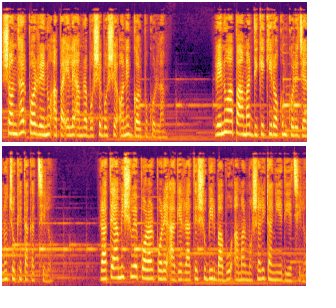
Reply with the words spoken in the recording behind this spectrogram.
সন্ধ্যার পর রেনু আপা এলে আমরা বসে বসে অনেক গল্প করলাম। রেনু আপা আমার দিকে কি রকম করে যেন চোখে তাকাচ্ছিল। রাতে আমি শুয়ে পড়ার পরে আগের রাতে সুবীর বাবু আমার মশারি টাঙিয়ে দিয়েছিল।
